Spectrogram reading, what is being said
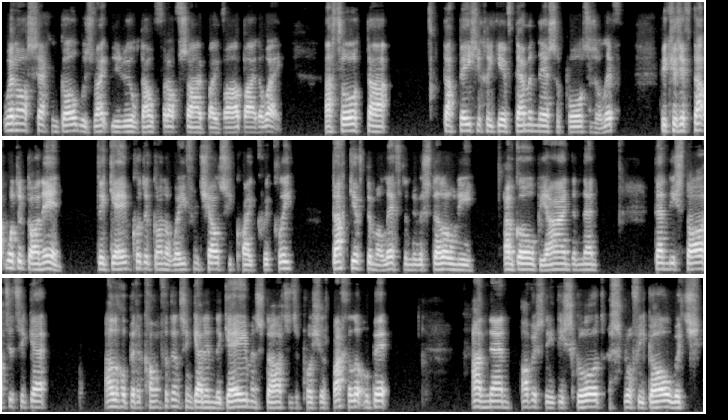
when our second goal was rightly ruled out for offside by VAR, by the way, I thought that that basically gave them and their supporters a lift. Because if that would have gone in, the game could have gone away from Chelsea quite quickly. That gave them a lift, and they were still only a goal behind. And then then they started to get a little bit of confidence and get in the game and started to push us back a little bit. And then obviously they scored a scruffy goal, which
